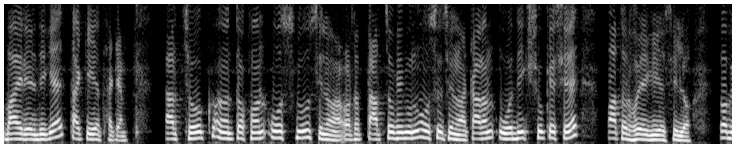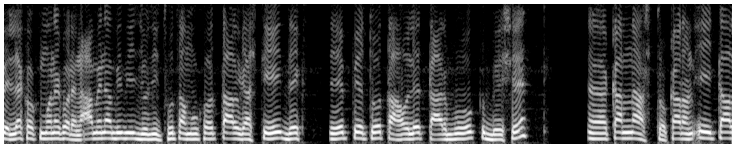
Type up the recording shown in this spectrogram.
বাইরের দিকে তাকিয়ে থাকেন। তার চোখ তখন অশ্রু ছিল না, অর্থাৎ তার চোখে কোনো অশ্রু ছিল না, কারণ অধিক সুখে সে পাথর হয়ে গিয়েছিল। তবে লেখক মনে করেন, আমিনা বিবি যদি থুতামুখ তাল গাছটি দেখতে পেত, তাহলে তার বুক বেশে কান্না আসতো, কারণ এই তাল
